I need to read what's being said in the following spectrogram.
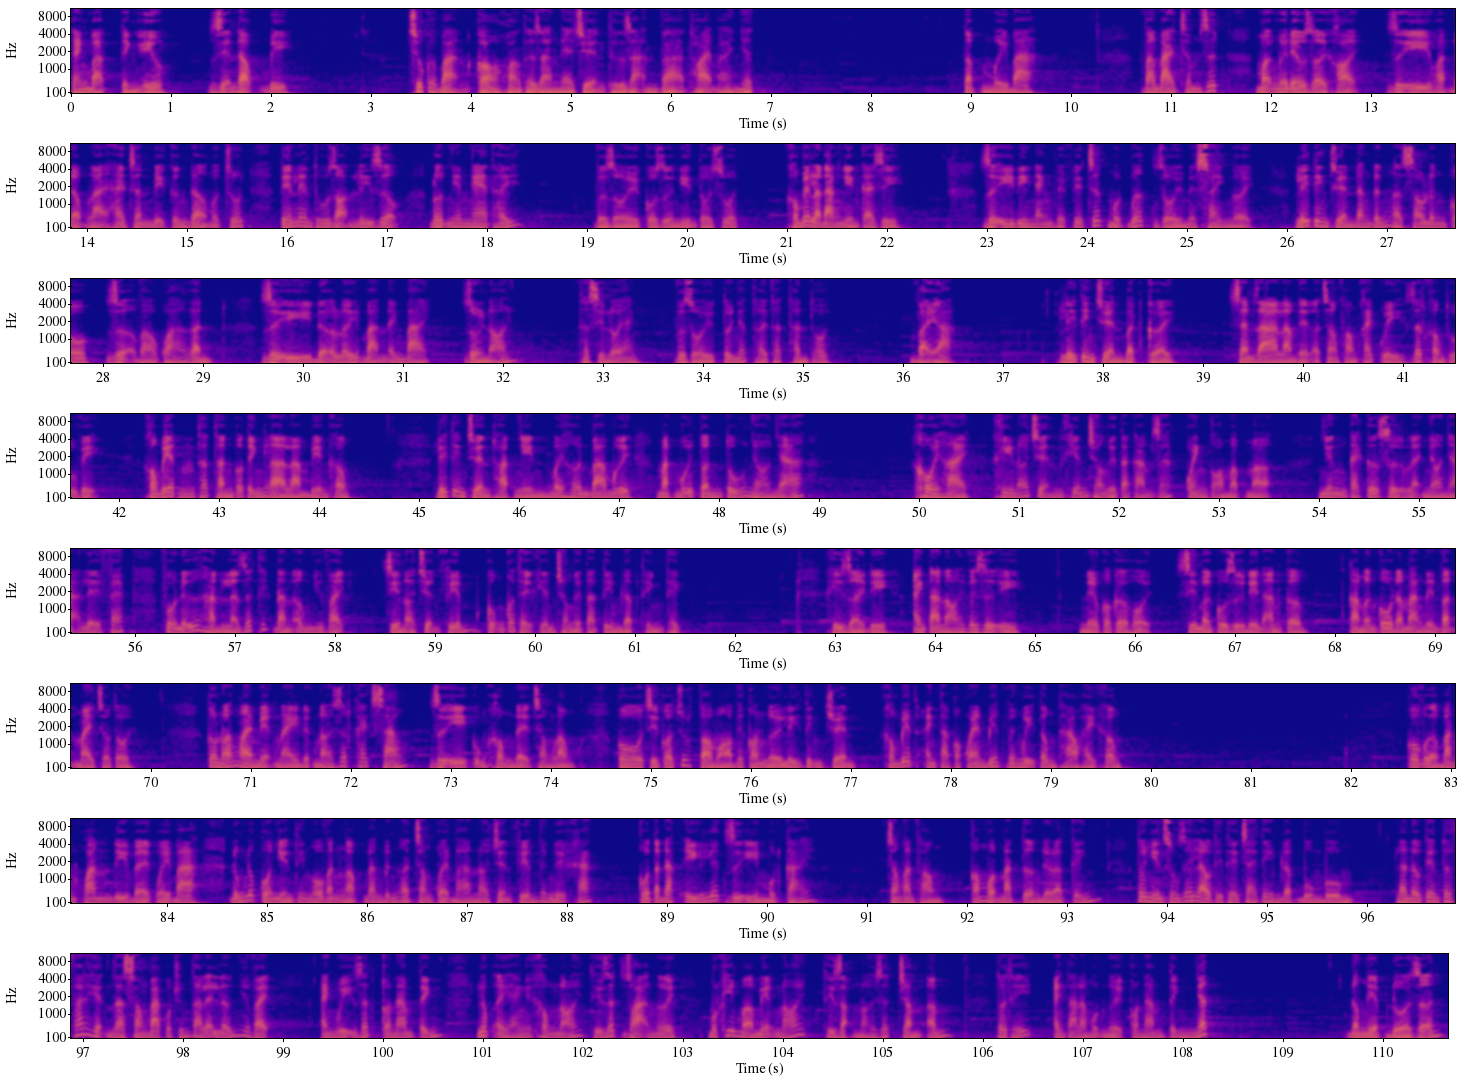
Canh bạc tình yêu, Diễn đọc bi Chúc các bạn có khoảng thời gian nghe chuyện thư giãn và thoải mái nhất. Tập 13 Ván bài chấm dứt, Mọi người đều rời khỏi. Dư y hoạt động lại hai chân bị cứng đờ một chút, Tiến lên thu dọn ly rượu, Đột nhiên nghe thấy. Vừa rồi cô Dư nhìn tôi suốt, Không biết là đang nhìn cái gì. Dư y đi nhanh về phía trước một bước rồi mới xoay người. Lý Tinh Truyền đang đứng ở sau lưng cô, Dựa vào quá gần. Dư y đỡ lấy bản đánh bài, Rồi nói, Thật xin lỗi anh, Vừa rồi tôi nhất thời thất thần thôi. Vậy à? Lý Tinh Truyền bật cười, Xem ra làm việc ở trong phòng khách quý rất không thú vị. Không biết thất thần có tính là làm biếng không? Lý Tinh Truyền thoạt nhìn mới hơn 30 Mặt mũi tuấn tú nho nhã, Khôi hài Khi nói chuyện khiến cho người ta cảm giác quanh co mập mờ. Nhưng cách cư xử lại nho nhã lễ phép, Phụ nữ hẳn là rất thích đàn ông như vậy chỉ nói chuyện phiếm cũng có thể khiến cho người ta tim đập thình thịch. Khi rời đi, anh ta nói với Dư Y, nếu có cơ hội, xin mời cô Dư đến ăn cơm. Cảm ơn cô đã mang đến vận may cho tôi. Câu nói ngoài miệng này được nói rất khách sáo, Dư Y cũng không để trong lòng. Cô chỉ có chút tò mò với con người Lý Tinh Truyền, không biết anh ta có quen biết với Ngụy Tông Thao hay không. Cô vừa băn khoăn đi về quầy ba, đúng lúc cô nhìn thấy Ngô Văn Ngọc đang đứng ở trong quầy ba nói chuyện phiếm với người khác. Cô ta đắc ý liếc dư y một cái. Trong văn phòng, Có một mặt tường đều là kính. Tôi nhìn xuống dưới lầu thì thấy trái tim đập bùm bùm. Lần đầu tiên tôi phát hiện ra sòng bạc của chúng ta lại lớn như vậy. Anh ngụy rất có nam tính. Lúc ấy anh ấy không nói thì rất dọa người. Một khi mở miệng nói thì giọng nói rất trầm ấm. Tôi thấy anh ta là một người có nam tính nhất. Đồng nghiệp đùa giỡn.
